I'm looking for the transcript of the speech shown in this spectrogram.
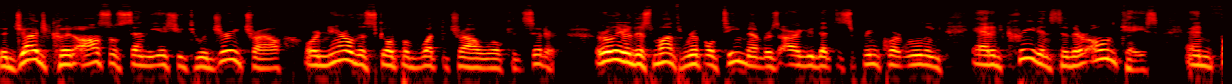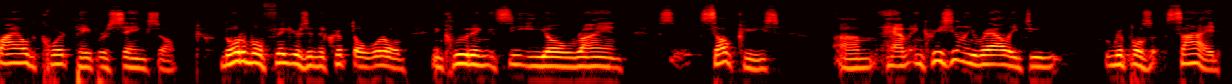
The judge could also send the issue to a jury trial or narrow the scope of what the trial will consider. Earlier this month, Ripple team members argued that the Supreme Court ruling added credence to their own case and filed court papers saying so. Notable figures in the crypto world, including CEO Ryan Selkis um, have increasingly rallied to Ripple's side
